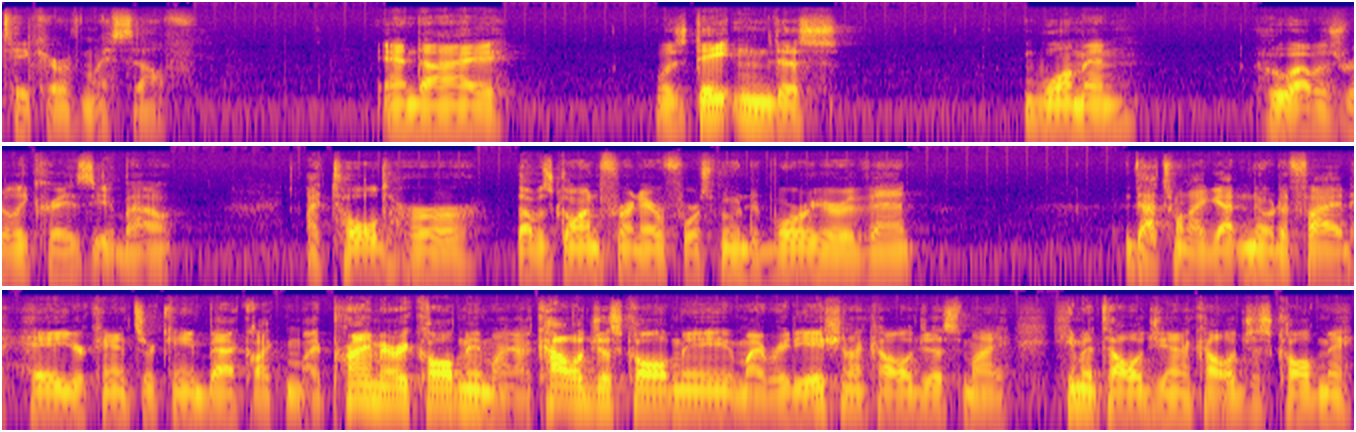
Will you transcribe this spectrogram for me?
take care of myself. And I was dating this woman who I was really crazy about. I told her I was gone for an Air Force Wounded Warrior event that's when I got notified, hey, your cancer came back. Like my primary called me, my oncologist called me, my radiation oncologist, my hematology oncologist called me,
